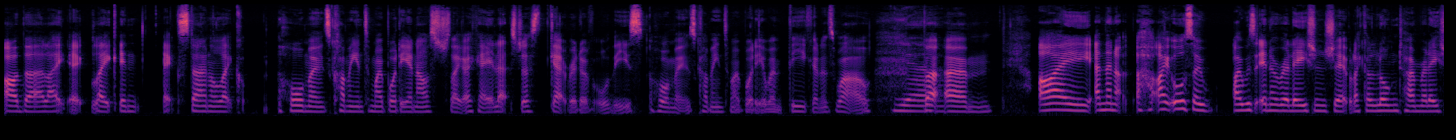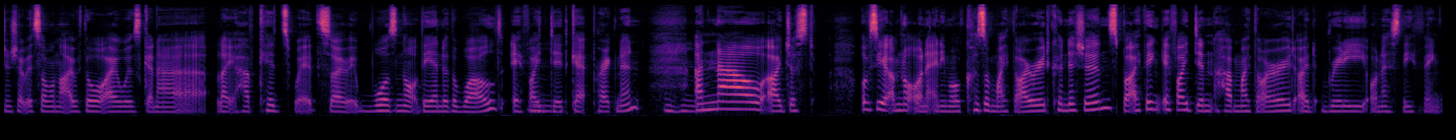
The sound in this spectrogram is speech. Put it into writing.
other like like in external like hormones coming into my body. And I was just like okay let's just get rid of all these hormones coming into my body. I went vegan as well. Yeah. but um I and then I also I was in a relationship like a long-term relationship with someone that I thought I was gonna like have kids with. So it was not the end of the world if I did get pregnant. And now I just obviously I'm not on it anymore because of my thyroid conditions but I think if I didn't have my thyroid I'd really honestly think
